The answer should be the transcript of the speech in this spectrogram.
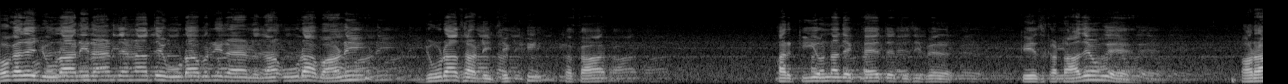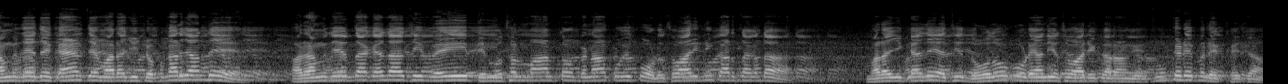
ਉਹ ਕਹਿੰਦੇ ਜੂੜਾ ਨਹੀਂ ਰਹਿਣ ਦੇਣਾ ਤੇ ਊੜਾ ਵੀ ਨਹੀਂ ਰਹਿਣ ਦੇਣਾ। ਊੜਾ ਬਾਣੀ, ਜੂੜਾ ਸਾਡੀ ਸਿੱਖੀ, ਕਕਾਰ। ਪਰ ਕੀ ਉਹਨਾਂ ਦੇ ਕਹੇ ਤੇ ਤੁਸੀਂ ਫਿਰ ਕੇਸ ਕਟਾ ਦਿਓਗੇ? ਔਰੰਗਜ਼ੇਬ ਦੇ ਕਹਿਣ ਤੇ ਮਹਾਰਾਜ ਜੀ ਚੁੱਪ ਕਰ ਜਾਂਦੇ। ਔਰੰਗਜ਼ੇਬ ਤਾਂ ਕਹਿੰਦਾ ਸੀ ਬਈ ਮੁਸਲਮਾਨ ਤੋਂ ਬਿਨਾ ਕੋਈ ਘੋੜ ਸਵਾਰੀ ਨਹੀਂ ਕਰ ਸਕਦਾ। ਮਹਾਰਾਜ ਜੀ ਕਹਿੰਦੇ, ਅਸੀਂ ਦੋ ਦੋ ਘੋੜਿਆਂ ਦੀ ਸਵਾਰੀ ਕਰਾਂਗੇ, ਤੂੰ ਕਿਹੜੇ ਭਲੇਖੇ ਚ ਆਂ?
